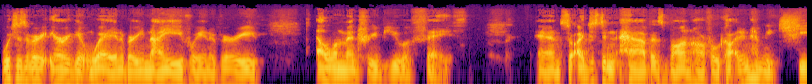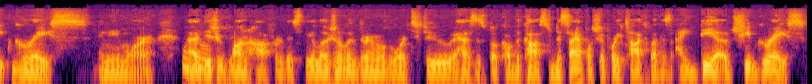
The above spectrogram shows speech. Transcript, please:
which is a very arrogant way and a very naive way and a very elementary view of faith. And so I just didn't have, as Bonhoeffer would call it, I didn't have any cheap grace anymore. Uh, mm-hmm. Uh, Dietrich Bonhoeffer, this theologian that lived during World War II, has this book called The Cost of Discipleship, where he talks about this idea of cheap grace.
